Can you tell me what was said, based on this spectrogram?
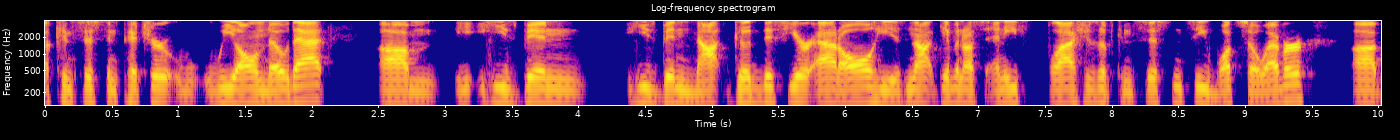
a, consistent pitcher. We all know that. Um, he, has been he's been not good this year at all. He has not given us any flashes of consistency whatsoever. Uh,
